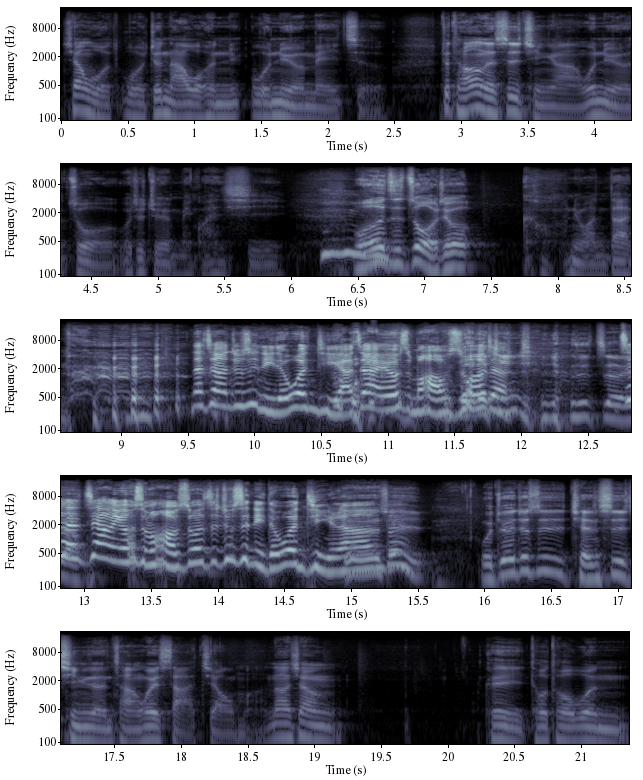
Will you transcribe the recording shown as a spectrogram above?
像我，我就拿我和女我女儿没辙，就同样的事情啊，我女儿做，我就觉得没关系；我儿子做，我就靠你完蛋了。那这样就是你的问题啊，这还有什么好说的？心情就是这样，这这样有什么好说？这就是你的问题啦。所以。我觉得就是前世情人常会撒娇嘛。那像可以偷偷问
